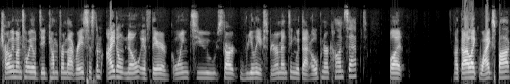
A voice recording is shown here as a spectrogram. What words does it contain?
Charlie Montoyo did come from that Rays system. I don't know if they're going to start really experimenting with that opener concept, but a guy like Waguespack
